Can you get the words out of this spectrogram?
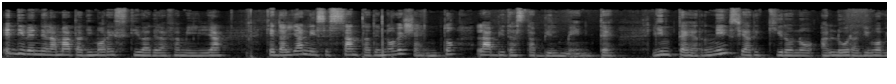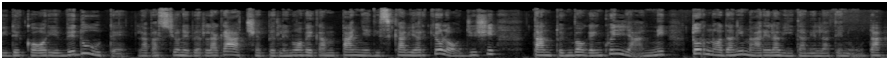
e divenne l'amata dimora estiva della famiglia, che dagli anni 60 del Novecento l'abita stabilmente. Gli interni si arricchirono allora di nuovi decori e vedute, la passione per la caccia e per le nuove campagne di scavi archeologici, tanto in voga in quegli anni, tornò ad animare la vita nella tenuta.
